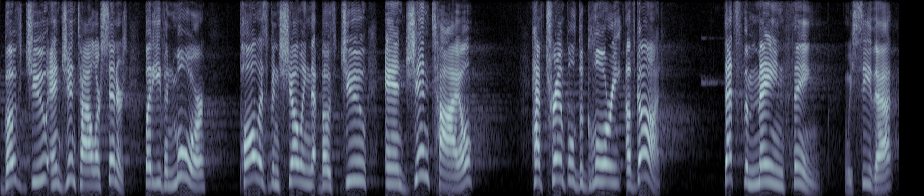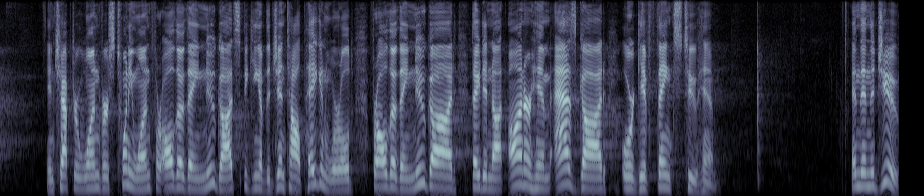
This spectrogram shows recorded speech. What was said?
both Jew and Gentile are sinners. But even more, Paul has been showing that both Jew and Gentile have trampled the glory of God. That's the main thing. And we see that in chapter 1, verse 21 For although they knew God, speaking of the Gentile pagan world, for although they knew God, they did not honor him as God or give thanks to him. And then the Jew.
